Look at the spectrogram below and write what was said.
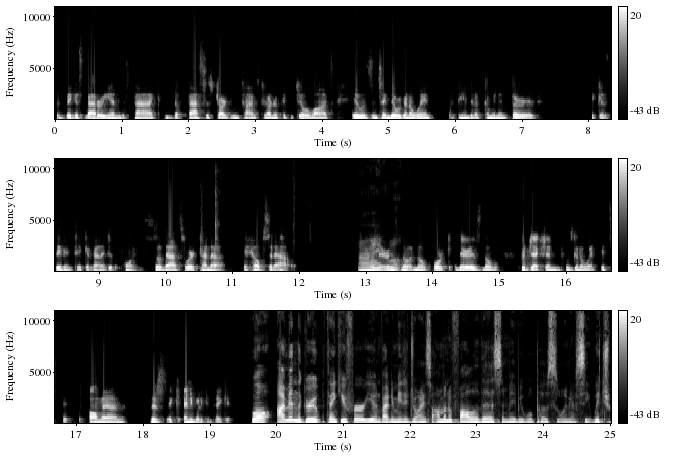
the biggest battery in this pack, the fastest charging times, 250 kilowatts. It was insane. They were going to win, but they ended up coming in third because they didn't take advantage of the points. So that's where kind of it helps it out. All So right. there is well- no no fork. There is no projection who's going to win. It's it, oh man, there's it, anybody can take it. Well, I'm in the group. Thank you for you inviting me to join. So I'm going to follow this and maybe we'll post the winner, see which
